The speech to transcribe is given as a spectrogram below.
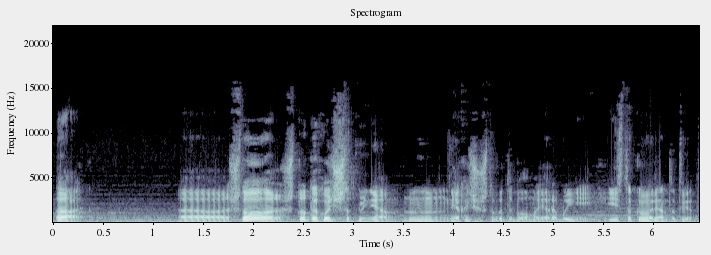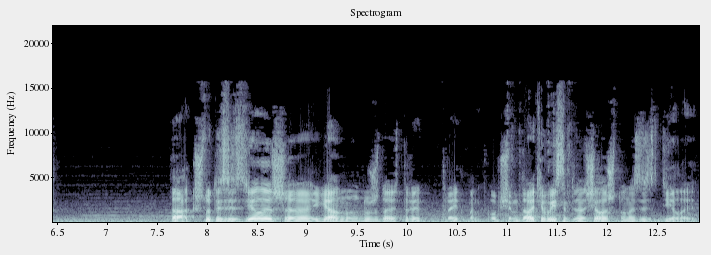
Так. Э, что? Что ты хочешь от меня? М -м, я хочу, чтобы ты была моей рабыней. Есть такой вариант ответа? Так, что ты здесь делаешь? Э, я ну, нуждаюсь в трейд, трейдмент. В общем, давайте выясним для начала, что она здесь делает.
